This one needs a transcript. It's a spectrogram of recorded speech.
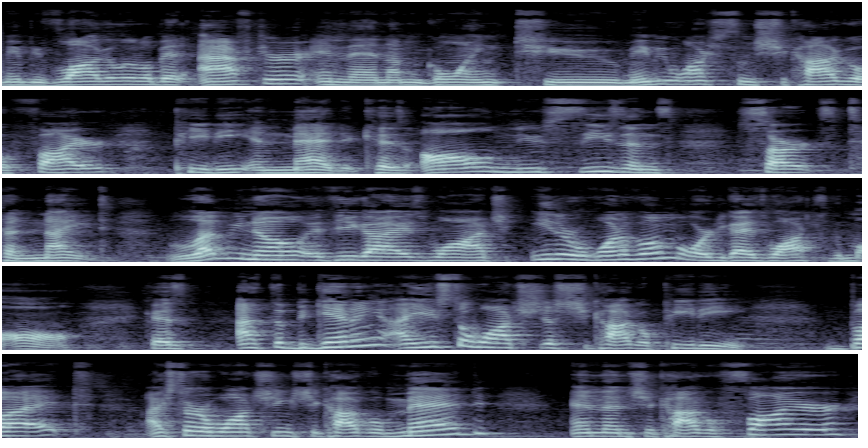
maybe vlog a little bit after, and then I'm going to maybe watch some Chicago Fire, PD, and Med, because all new seasons starts tonight. Let me know if you guys watch either one of them or you guys watch them all. Because at the beginning, I used to watch just Chicago PD, but I started watching Chicago Med and then Chicago Fire.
